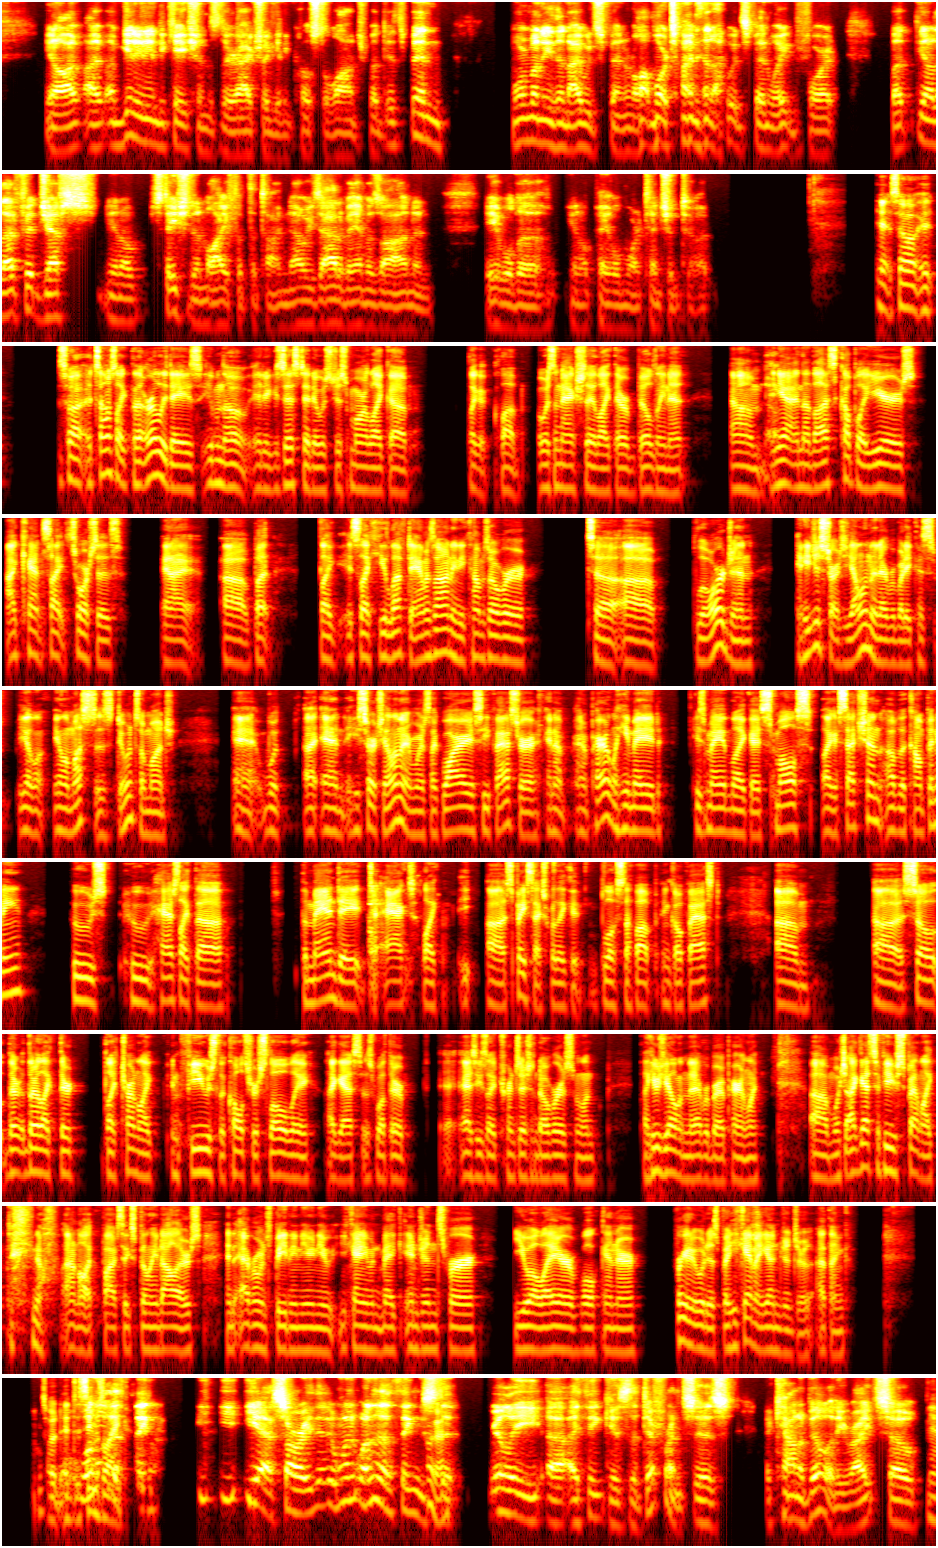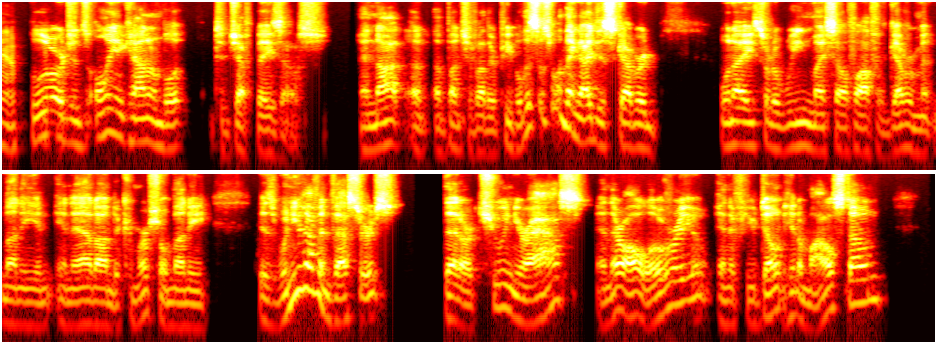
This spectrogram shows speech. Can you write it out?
you know, I, I'm getting indications they're actually getting close to launch, but it's been more money than I would spend and a lot more time than I would spend waiting for it. But you know that fit Jeff's you know station in life at the time. Now he's out of Amazon and able to you know pay a little more attention to it. Yeah, so it so it sounds like the early days, even though it existed, it was just more like a like a club. It wasn't actually like they were building it. Um, no. and yeah, in the last couple of years, I can't cite sources, and I uh, but like it's like he left Amazon and he comes over to uh Blue Origin and he just starts yelling at everybody because Elon, Elon, Musk is doing so much, and with uh, and he starts yelling at everyone. It's like, why is he faster? And, uh, and apparently he made he's made like a small like a section of the company who's who has like the the mandate to act like uh, SpaceX, where they could blow stuff up and go fast. Um, uh, so they're they're like they're like trying to like infuse the culture slowly. I guess is what they're as he's like transitioned over. So like he was yelling at everybody apparently, um, which I guess if you spent like you know I don't know like five six billion dollars and everyone's beating you and you you can't even make engines for ULA or Vulcan or forget who it is, but he can't make engines. I think. So it, it seems like. Thing, yeah, sorry. One one of the things okay. that really uh, I think is the difference is accountability, right? So yeah. Blue Origin's only accountable to Jeff Bezos and not a, a bunch of other people. This is one thing I discovered when I sort of weaned myself off of government money and, and add on to commercial money is when you have investors that are chewing your ass and they're all over you, and if you don't hit a milestone,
